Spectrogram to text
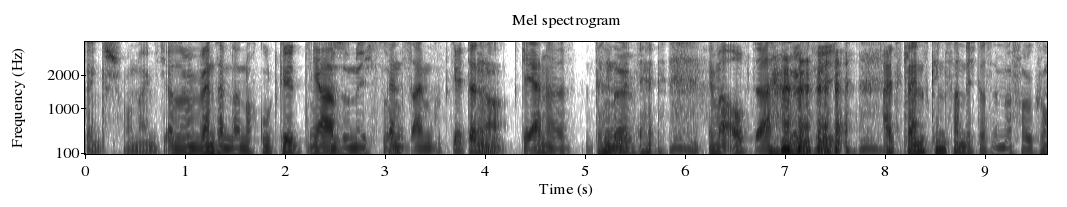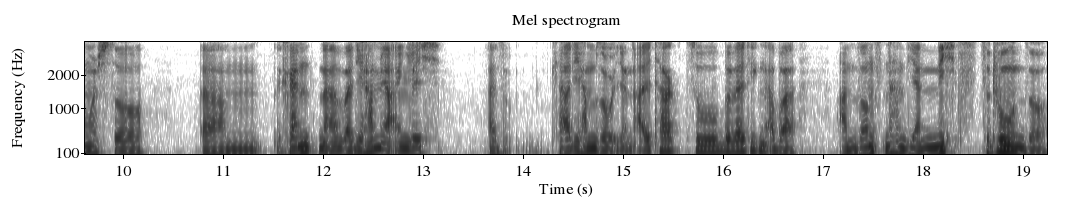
denke schon eigentlich. Also wenn es einem dann noch gut geht, Ja, wieso nicht? So. Wenn es einem gut geht, dann Ja. gerne. Dann immer auf da. irgendwie, als kleines Kind fand ich das immer voll komisch, so ähm, Rentner, weil die haben ja eigentlich, also klar, die haben so ihren Alltag zu bewältigen, aber ansonsten haben die ja nichts zu tun, so.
